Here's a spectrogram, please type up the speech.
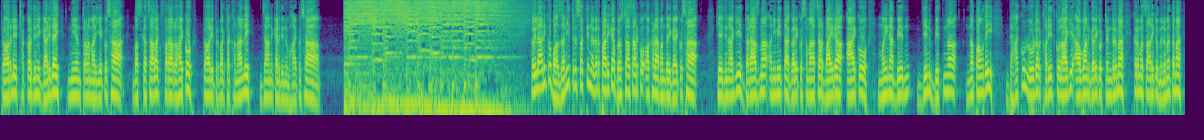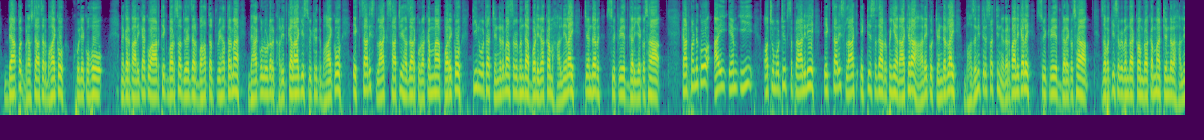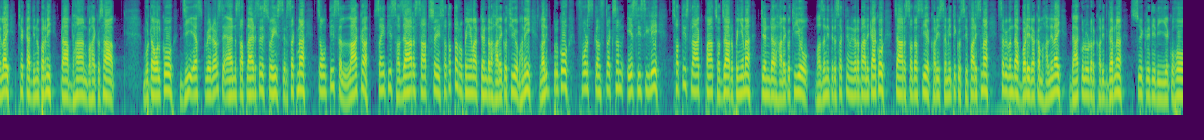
प्रहरीले ठक्कर दिने गाड़ीलाई नियन्त्रणमा लिएको छ। बसका चालक फरार रहेको प्रहरी प्रवक्ता खनालले जानकारी दिनुभएको छ। कैलालीको भजनी त्रिशक्ति नगरपालिका भ्रष्टाचारको अखडा बन्दै गएको छ। केही दिन अघि दराजमा अनियमितता गरेको समाचार बाहिर आएको महिना दिन बित्न नपाउँदै भ्याकु लोडर खरिदको लागि आह्वान गरेको टेन्डरमा कर्मचारीको मेलमन्तमा व्यापक भ्रष्टाचार भएको खुलेको हो। नगरपालिकाको आर्थिक वर्ष दुई हजार बहत्तर त्रिहत्तरमा भ्याकु लोडर खरिदका लागि स्वीकृत भएको एकचालिस लाख साठी हजारको रकममा परेको तीनवटा टेन्डरमा सबैभन्दा बढ़ी रकम हाल्नेलाई टेन्डर स्वीकृत गरिएको छ। काठमाडौँको आईएमई अटोमोटिभ प्रणालीले एकचालिस लाख एकतिस हजार रुपियाँ राखेर हालेको टेन्डरलाई भजनी त्रिशक्ति नगरपालिकाले स्वीकृत गरेको छ। जबकि सबैभन्दा कम रकममा टेन्डर हाल्नेलाई ठेक्का दिनुपर्ने प्रावधान रहेको छ। बुटवलको जीएस ट्रेडर्स एण्ड सप्लायर्सले सोही शीर्षकमा चौतिस लाख सैतिस हजार सात सय सतहत्तर रुपियाँमा टेन्डर हालेको थियो भने ललितपुरको फोर्स कन्स्ट्रक्सन एसीसीले छत्तीस लाख पाँच हजार रुपियाँमा टेन्डर हालेको थियो। भजनी त्रिशक्ति नगरपालिकाको चार सदस्यीय खरिद समितिको सिफारिसमा सबैभन्दा बढ़ी रकम हाल्नेलाई भ्याकु लोडर खरिद गर्न स्वीकृति दिइएको हो।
